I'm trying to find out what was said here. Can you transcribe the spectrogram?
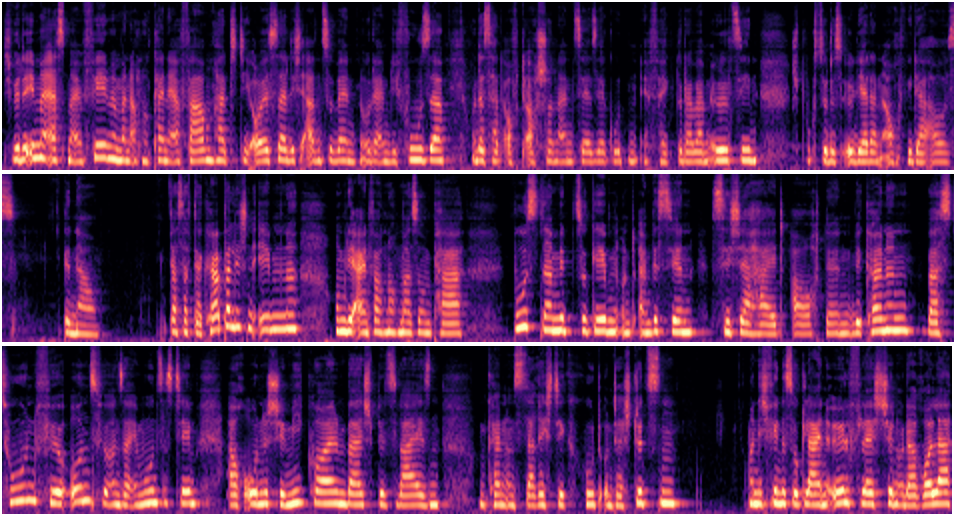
Ich würde immer erstmal empfehlen, wenn man auch noch keine Erfahrung hat, die äußerlich anzuwenden oder im Diffuser. Und das hat oft auch schon einen sehr, sehr guten Effekt. Oder beim Ölziehen spuckst du das Öl ja dann auch wieder aus. Genau. Das auf der körperlichen Ebene, um dir einfach nochmal so ein paar Booster mitzugeben und ein bisschen Sicherheit auch. Denn wir können was tun für uns, für unser Immunsystem, auch ohne Chemiekeulen beispielsweise und können uns da richtig gut unterstützen. Und ich finde, so kleine Ölfläschchen oder Roller,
